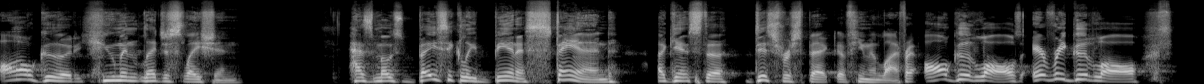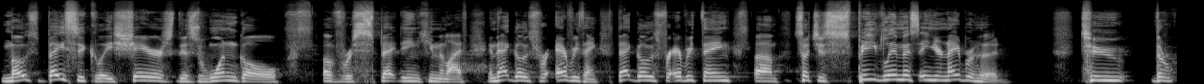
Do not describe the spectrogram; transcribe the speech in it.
All good human legislation has most basically been a stand against the disrespect of human life, right? All good laws, every good law, most basically shares this one goal of respecting human life. And that goes for everything. That goes for everything um, such as speed limits in your neighborhood to the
